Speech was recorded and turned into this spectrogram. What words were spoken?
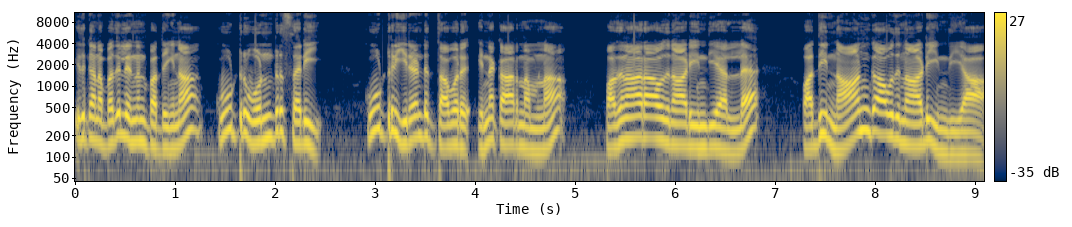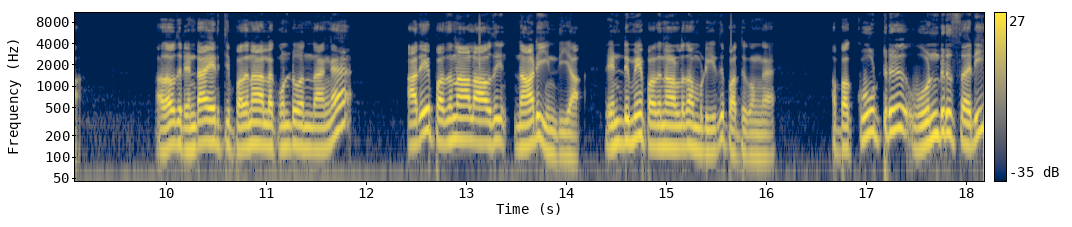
இதுக்கான பதில் என்னென்னு பார்த்தீங்கன்னா கூற்று ஒன்று சரி கூற்று இரண்டு தவறு. என்ன காரணம்னா பதினாறாவது நாடு இந்தியா இல்லை பதினான்காவது நாடு இந்தியா. அதாவது ரெண்டாயிரத்தி பதினாலில் கொண்டு வந்தாங்க அதே பதினாலாவது நாடு இந்தியா. ரெண்டுமே பதினாலில் தான் முடியுது பார்த்துக்கோங்க. அப்போ கூற்று ஒன்று சரி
